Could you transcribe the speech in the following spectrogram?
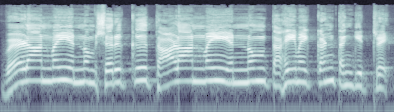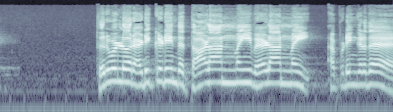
வேளாண்மை என்னும் செருக்கு தாளாண்மை என்னும் தகைமைக்கண் தங்கிற்றே. திருவள்ளுவர் அடிக்கடி இந்த தாளாண்மை வேளாண்மை அப்படிங்கிறத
